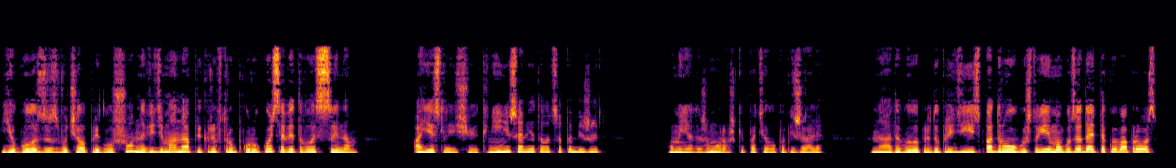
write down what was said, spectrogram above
Ее голос зазвучал приглушенно. Видимо, она, прикрыв трубку рукой, советовалась с сыном. А если еще и к Нине советоваться побежит? У меня даже мурашки по телу побежали. Надо было предупредить подругу, что ей могут задать такой вопрос.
